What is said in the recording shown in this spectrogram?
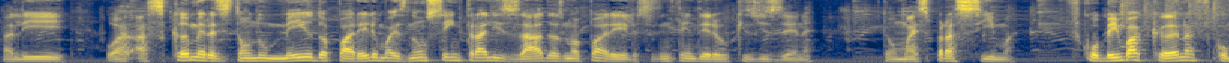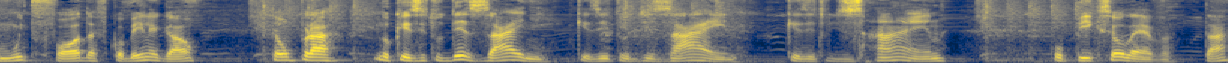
Ali, as câmeras estão no meio do aparelho, mas não centralizadas no aparelho. Vocês entenderam o que eu quis dizer, né? Então mais para cima. Ficou bem bacana, ficou muito foda, ficou bem legal. Então para no quesito design, quesito design, quesito design, o Pixel leva, tá?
